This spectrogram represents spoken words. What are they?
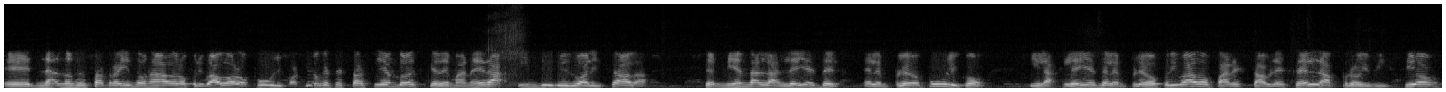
eh, no se está trayendo nada de lo privado a lo público. Aquí lo que se está haciendo es que de manera individualizada se enmiendan las leyes del, empleo público y las leyes del empleo privado para establecer la prohibición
